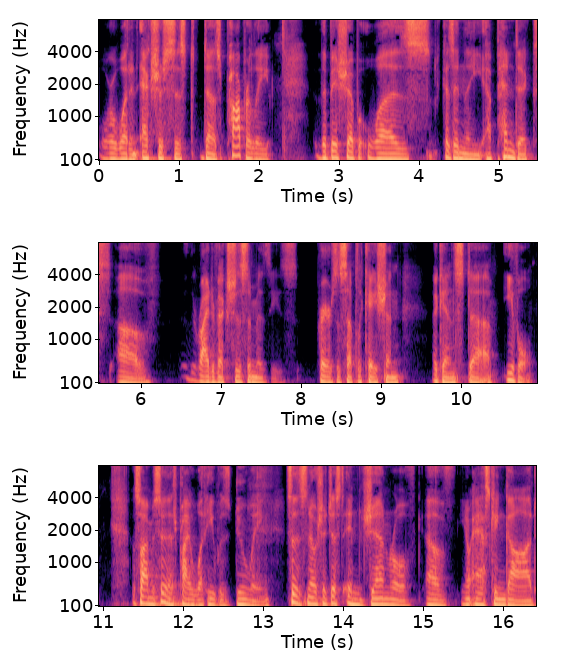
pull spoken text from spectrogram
or what an exorcist does properly. The bishop was because in the appendix of the rite of exorcism is these prayers of supplication against uh, evil. So I'm assuming that's probably what he was doing. So this notion, just in general, of, of you know asking God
